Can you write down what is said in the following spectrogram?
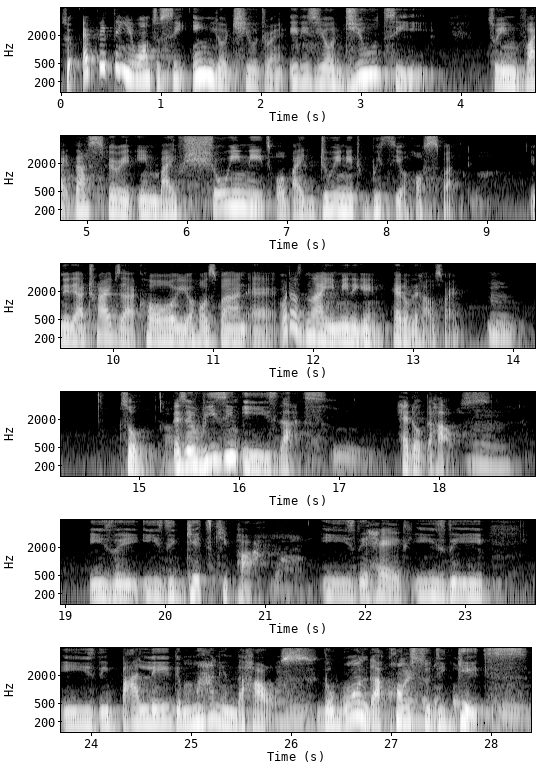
So everything you want to see in your children, it is your duty to invite that spirit in by showing it or by doing it with your husband. You know, there are tribes that call your husband, uh, what does Nai mean again? Head of the house, right? Mm. So there's a reason he is that head of the house. Mm. He's the, he's the gatekeeper. Wow. He's the head. He's the, he's the ballet, the man in the house, mm. the one that comes to the gates. Mm.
